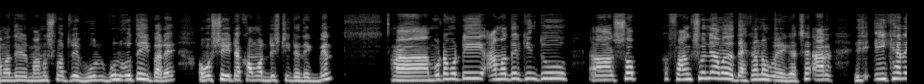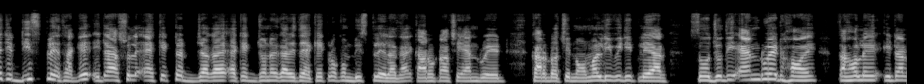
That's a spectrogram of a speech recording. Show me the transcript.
আমাদের মানুষ মাত্রই ভুল ভুল হতেই পারে। অবশ্যই এটা ক্ষমার দৃষ্টিতে দেখবেন। মোটামুটি আমাদের কিন্তু সব ফাংশনে আমাদের দেখানো হয়ে গেছে। আর এই যে এইখানে যে ডিসপ্লে থাকে, এটা আসলে এক একটা জায়গায়, এক একজনের গাড়িতে এক এক রকম ডিসপ্লে লাগায়। কারোটা আছে অ্যান্ড্রয়েড কারোটা আছে নর্মাল ডিভিডি প্লেয়ার সো যদি অ্যান্ড্রয়েড হয়, তাহলে এটার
